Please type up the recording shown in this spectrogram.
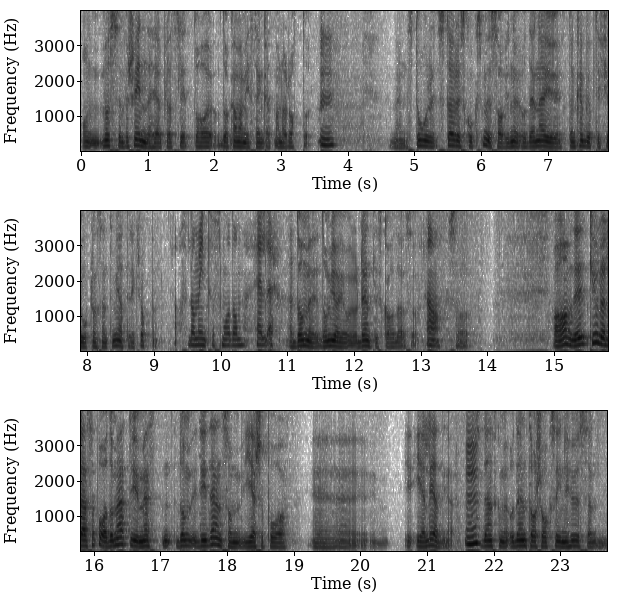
om mössen försvinner helt plötsligt, då, har, då kan man misstänka att man har råttor. Mm. Men stor, större skogsmus har vi nu och den, är ju, den kan bli upp till 14 centimeter i kroppen. Så de är inte så små de heller. De, är, de gör ju ordentlig skada alltså. Ja, Så. Ja, det är kul att läsa på. De äter ju mest, de, det är den som ger sig på eh, elledningar. Mm. Så den ska, och den tar sig också in i husen,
